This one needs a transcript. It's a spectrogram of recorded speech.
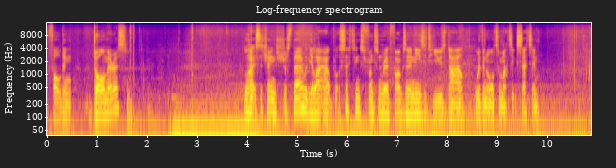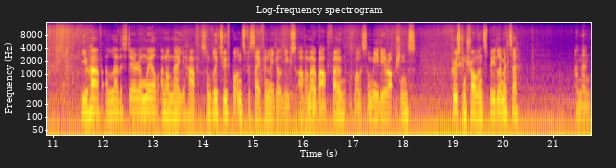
folding door mirrors. Lights are changed just there with your light output settings, front and rear fogs and an easy to use dial with an automatic setting. You have a leather steering wheel and on there you have some Bluetooth buttons for safe and legal use of a mobile phone as well as some media options, cruise control and speed limiter and then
